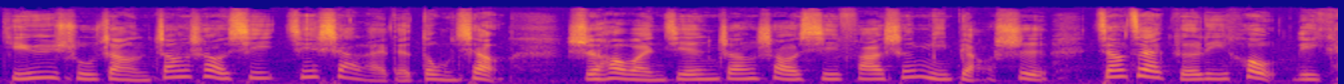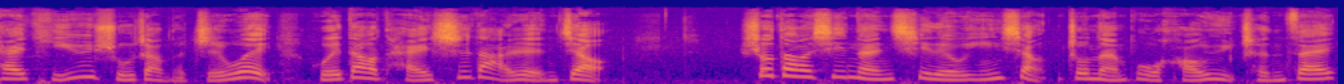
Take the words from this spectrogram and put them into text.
体育署长张少熙接下来的动向。十号晚间，张少熙发声明表示，将在隔离后离开体育署长的职位，回到台师大任教。受到西南气流影响，中南部豪雨成灾。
